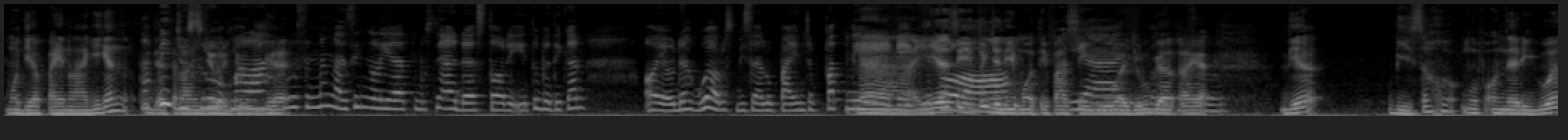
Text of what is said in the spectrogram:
mau diapain lagi kan udah tapi justru terlanjur malah juga. lu seneng gak sih ngelihat maksudnya ada story itu berarti kan oh ya udah gue harus bisa lupain cepet nih nah kayak gitu iya sih itu jadi motivasi Iya, gue juga motivasi kayak dia bisa kok move on dari gue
